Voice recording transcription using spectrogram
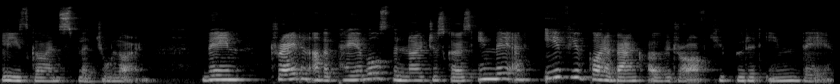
Please go and split your loan. Then trade and other payables, the note just goes in there. And if you've got a bank overdraft, you put it in there.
